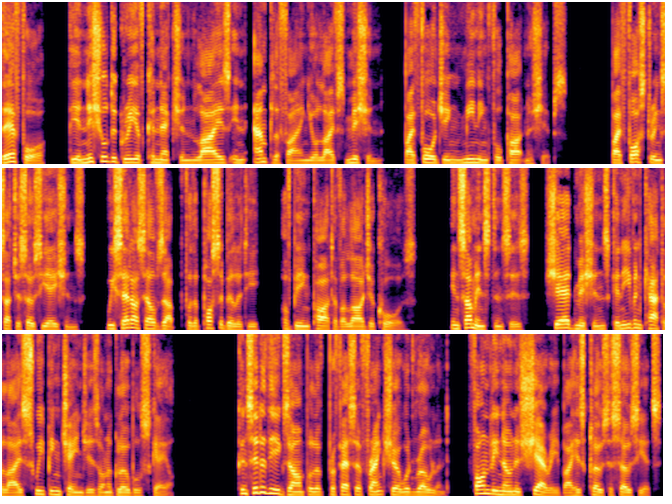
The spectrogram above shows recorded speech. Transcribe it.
Therefore, the initial degree of connection lies in amplifying your life's mission by forging meaningful partnerships. By fostering such associations, we set ourselves up for the possibility of being part of a larger cause. In some instances, shared missions can even catalyze sweeping changes on a global scale. Consider the example of Professor Frank Sherwood Rowland, fondly known as Sherry by his close associates.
